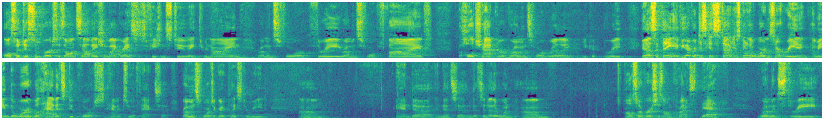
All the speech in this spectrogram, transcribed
Also, just some verses on salvation by grace is Ephesians 2, 8 through 9, Romans 4, 3, Romans 4, 5 the whole chapter of Romans 4, really. You could read. You know, that's the thing. If you ever just get stuck, just go to the Word and start reading. I mean, the Word will have its due course, have its due effect. So, Romans 4 is a great place to read. Um, and uh, and that's a, that's another one. Um, also, verses on Christ's death, Romans three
